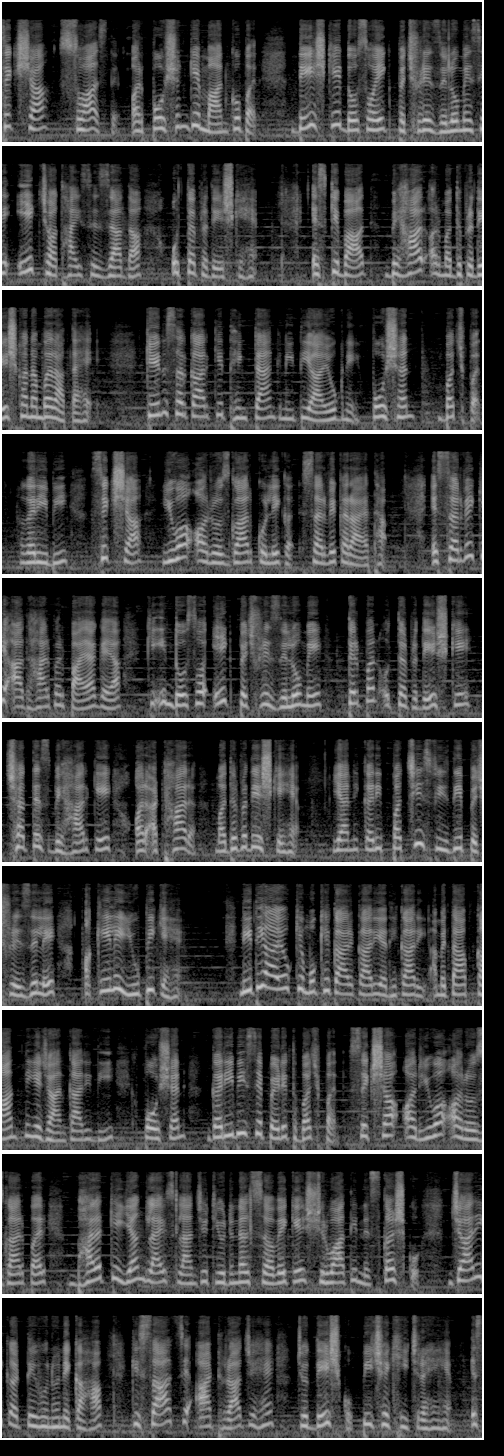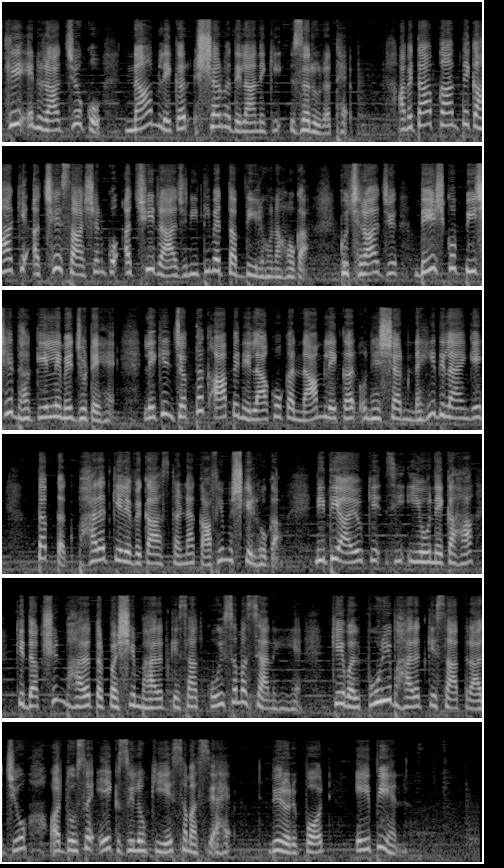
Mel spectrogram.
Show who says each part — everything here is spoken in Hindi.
Speaker 1: शिक्षा, स्वास्थ्य और पोषण के मानकों पर देश के 201 पिछड़े जिलों में से एक चौथाई से ज़्यादा उत्तर प्रदेश के हैं। इसके बाद बिहार और मध्य प्रदेश का नंबर आता है। केंद्र सरकार के थिंक टैंक नीति आयोग ने पोषण, बचपन, गरीबी, शिक्षा, युवा और रोज़गार को लेकर सर्वे कराया था। इस सर्वे के आधार पर पाया गया कि इन 201 पिछड़े जिलों में तिरपन उत्तर प्रदेश के 36 बिहार के और 18 मध्य प्रदेश के हैं। यानी करीब 25 फ़ीसदी पिछड़े ज़िले अकेले यूपी के हैं। नीति आयोग के मुख्य कार्यकारी अधिकारी अमिताभ कांत ने ये जानकारी दी। पोषण, गरीबी से पीड़ित बचपन, शिक्षा और युवा और रोज़गार पर भारत के यंग लाइफ लॉन्जिट्यूडिनल सर्वे के शुरुआती निष्कर्ष को जारी करते हुए उन्होंने कहा कि सात से आठ राज्य हैं जो देश को पीछे खींच रहे हैं। इसलिए इन राज्यों को नाम लेकर शर्म दिलाने की ज़रूरत है। अमिताभ कांत ने कहा कि अच्छे शासन को अच्छी राजनीति में तब्दील होना होगा। कुछ राज्य देश को पीछे धकेलने में जुटे हैं, लेकिन जब तक आप इन इलाकों का नाम लेकर उन्हें शर्म नहीं दिलाएँगे, तब तक भारत के लिए विकास करना काफ़ी मुश्किल होगा। नीति आयोग के सीईओ ने कहा कि दक्षिण भारत और पश्चिम भारत के साथ कोई समस्या नहीं है, केवल पूरी भारत के सात राज्यों और 201 जिलों की ये समस्या है। Bureau report, APN.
